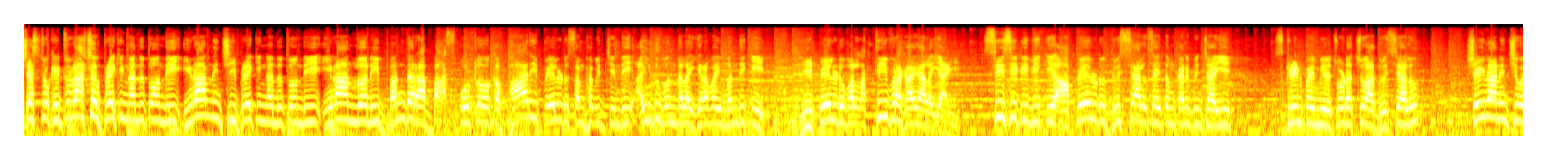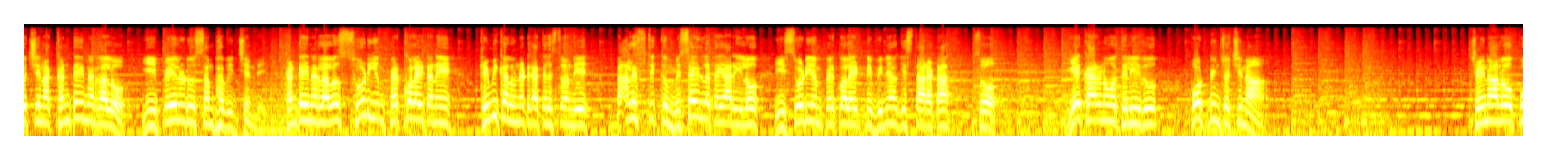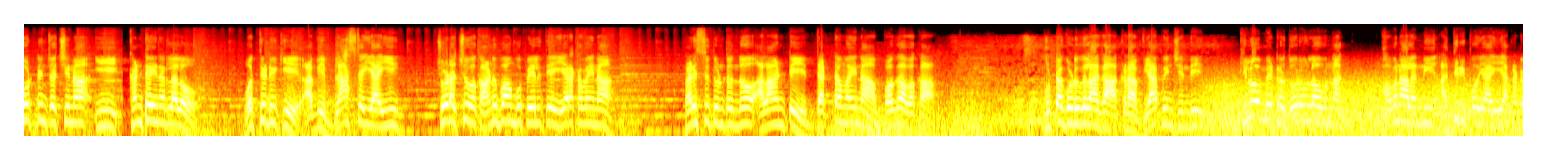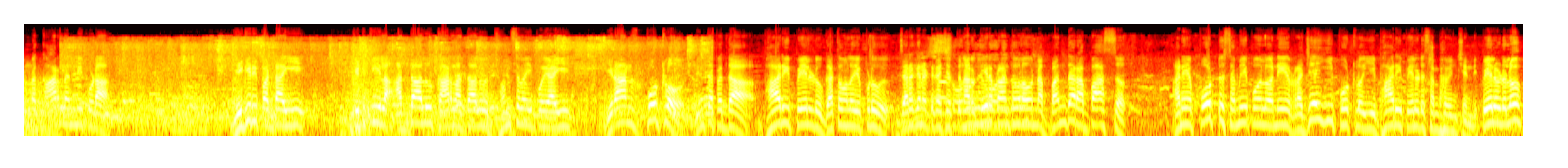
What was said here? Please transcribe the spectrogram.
Just ఒక international breaking అందుతోంది. Iran నుంచి బ్రేకింగ్ అందుతోంది. ఇరాన్లోని బందర్ అబ్బాస్ పోర్ట్లో ఒక భారీ పేలుడు సంభవించింది. ఐదు వందల ఇరవై మందికి ఈ పేలుడు వల్ల తీవ్ర గాయాలయ్యాయి. సీసీటీవీకి ఆ పేలుడు దృశ్యాలు సైతం కనిపించాయి. స్క్రీన్పై మీరు చూడొచ్చు ఆ దృశ్యాలు. చైనా నుంచి వచ్చిన కంటైనర్లలో ఈ పేలుడు సంభవించింది. కంటైనర్లలో సోడియం పెర్కోలైట్ అనే కెమికల్ ఉన్నట్టుగా తెలుస్తోంది. బ్యాలిస్టిక్ మిసైళ్ళ తయారీలో ఈ సోడియం పెర్కోలైట్ని వినియోగిస్తారట. సో ఏ కారణమో తెలియదు. పోర్ట్ నుంచి వచ్చిన చైనాలో పోర్ట్ నుంచి వచ్చిన ఈ కంటైనర్లలో ఒత్తిడికి అవి బ్లాస్ట్ అయ్యాయి. చూడొచ్చు ఒక అణుబాంబు పేలితే ఏ రకమైన పరిస్థితి ఉంటుందో. అలాంటి దట్టమైన పొగ ఒక పుట్టగొడుగులాగా అక్కడ వ్యాపించింది. కిలోమీటర్ దూరంలో ఉన్న భవనాలన్నీ అదిరిపోయాయి. అక్కడున్న కార్లన్నీ కూడా ఎగిరిపడ్డాయి. కిటికీల అద్దాలు కార్ల అద్దాలు ధ్వంసమైపోయాయి. ఇరాన్ పోర్ట్లో ఇంత పెద్ద భారీ పేలుడు గతంలో ఎప్పుడు జరగనట్టుగా చెప్తున్నారు. తీర ప్రాంతంలో ఉన్న బందర్ అబ్బాస్ అనే పోర్టు సమీపంలోని రజేయి పోర్ట్లో ఈ భారీ పేలుడు సంభవించింది. పేలుడులో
